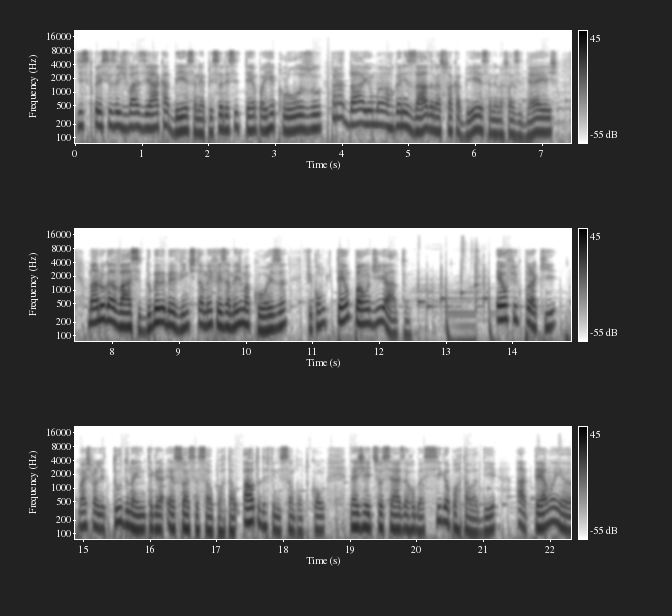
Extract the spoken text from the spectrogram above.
disse que precisa esvaziar a cabeça, né? Precisa desse tempo aí recluso para dar uma organizada na sua cabeça, né? nas suas ideias. Manu Gavassi do BBB 20 também fez a mesma coisa, ficou um tempão de hiato. Eu fico por aqui. Mas para ler tudo na íntegra é só acessar o portal altadefinição.com nas redes sociais arroba siga portal AD. Até amanhã!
